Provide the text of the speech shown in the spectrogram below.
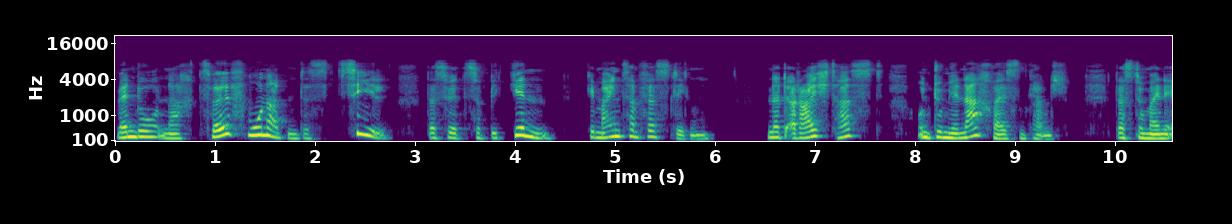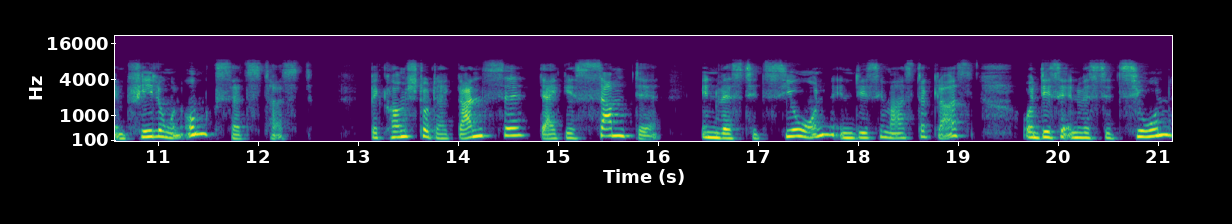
Wenn du nach zwölf Monaten das Ziel, das wir zu Beginn gemeinsam festlegen, nicht erreicht hast und du mir nachweisen kannst, dass du meine Empfehlungen umgesetzt hast, bekommst du der ganze, der gesamte Investition in diese Masterclass. Und diese Investition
